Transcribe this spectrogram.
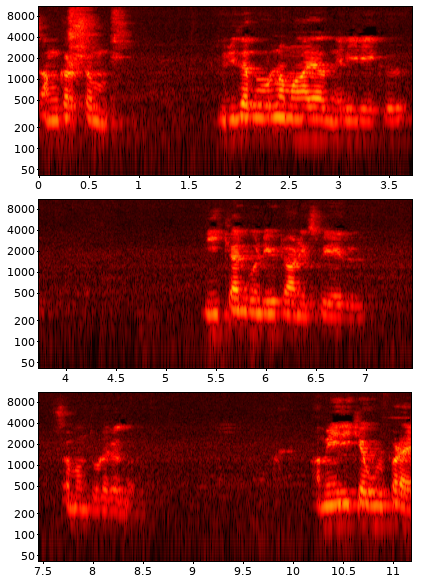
സംഘർഷം ദുരിതപൂർണമായ നിലയിലേക്ക് നീക്കാൻ വേണ്ടിയിട്ടാണ് ഇസ്രയേൽ ശ്രമം തുടരുന്നത്. അമേരിക്ക ഉൾപ്പെടെ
